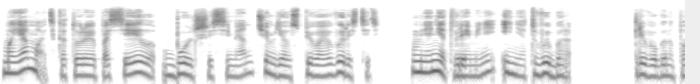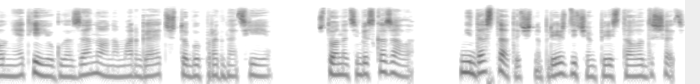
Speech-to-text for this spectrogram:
Моя мать, которая посеяла больше семян, чем я успеваю вырастить. У меня нет времени и нет выбора». Тревога наполняет ее глаза, но она моргает, чтобы прогнать ее. «Что она тебе сказала?» Недостаточно, прежде чем перестала дышать.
